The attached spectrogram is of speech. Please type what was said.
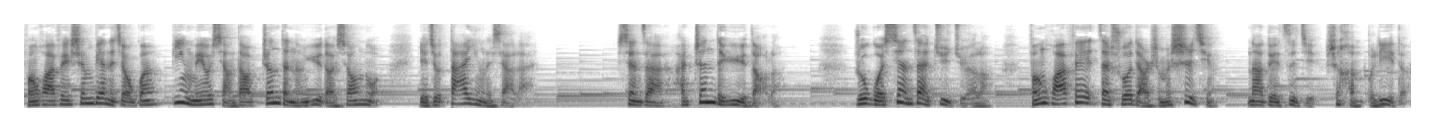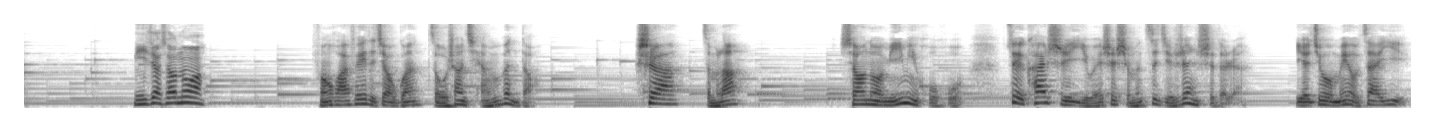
冯华飞身边的教官并没有想到真的能遇到肖诺，也就答应了下来。现在还真的遇到了。如果现在拒绝了，冯华飞再说点什么事情，那对自己是很不利的。你叫肖诺？冯华飞的教官走上前问道：“是啊，怎么了？”肖诺迷迷糊糊，最开始以为是什么自己认识的人，也就没有在意。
